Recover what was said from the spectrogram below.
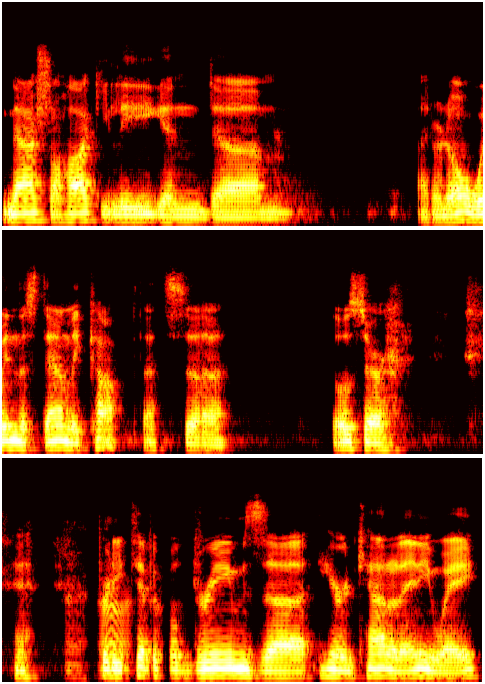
National Hockey League and um, I don't know, win the Stanley Cup. That's uh, those are pretty Uh-huh. typical dreams uh, here in Canada, anyway.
